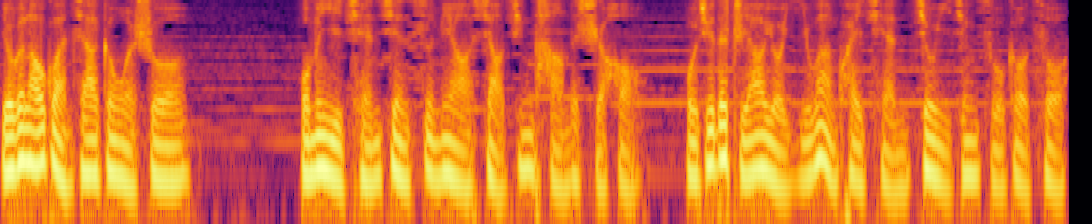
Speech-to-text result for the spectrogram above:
有个老管家跟我说，我们以前建寺庙、小经堂的时候，我觉得只要有一万块钱就已经足够做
